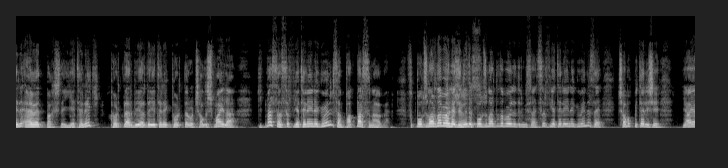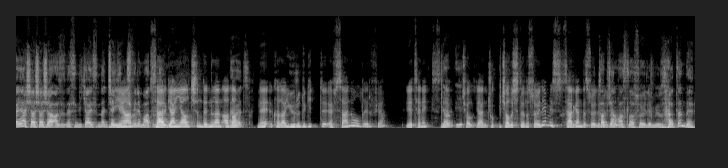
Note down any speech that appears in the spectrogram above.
Yetene evet bak işte yetenek pörtler bir yerde yetenek pörtler o çalışmayla gitmezsen sırf yeteneğine güvenirsen patlarsın abi. Futbolcularda böyledir. şöyle- Futbolcularda da böyledir misal. Sırf yeteneğine güvenirse çabuk biter işi. Ya ya ya şa şa şa Aziz Nesin hikayesinden Niye çekilmiş abi? film hatırlıyorum. Sergen Yalçın denilen adam Evet. ne kadar yürüdü gitti. Efsane oldu herif ya. Yetenekle Ya, i- çal- yani çok bir çalıştığını söyleyemeyiz. Sergen de söylemiyor. Tabii canım asla söylemiyor zaten de.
